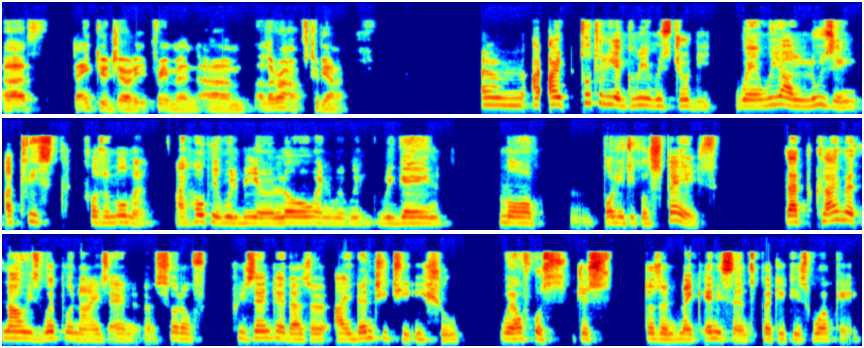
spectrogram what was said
Uh, thank you, Jody Freeman. Um, Laurence, Tubiana. Um, I, I totally agree with Jody. Where we are losing, at least for the moment, I hope it will be a low and we will regain more mm, political space. That climate now is weaponized and uh, sort of presented as an identity issue, where of course just doesn't make any sense, but it is working.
